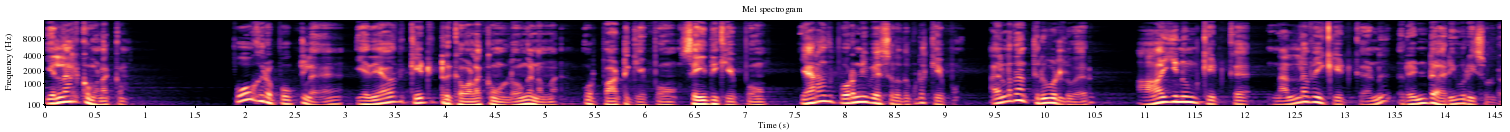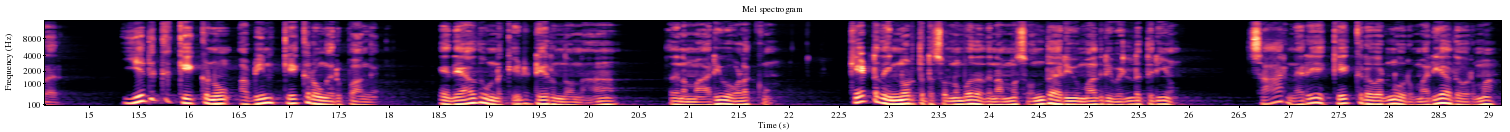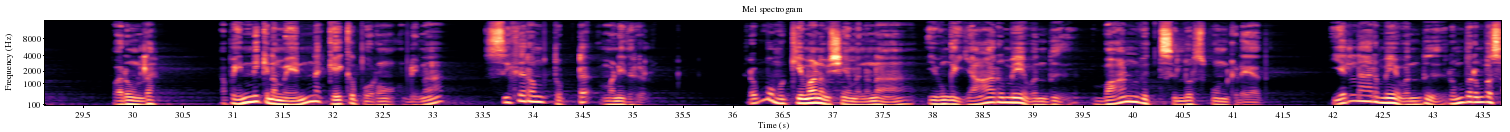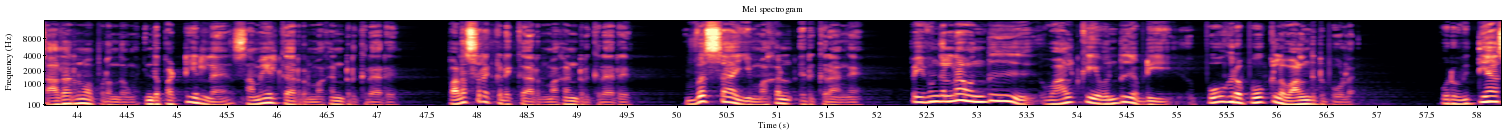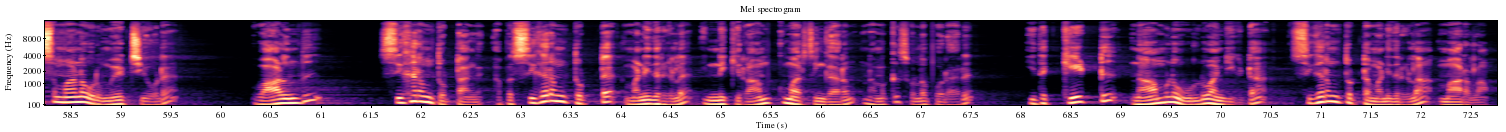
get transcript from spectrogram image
எல்லாருக்கும் வணக்கம். போகிற போக்கில் எதையாவது கேட்டுட்ருக்க வழக்கம் உள்ளவங்க நம்ம. ஒரு பாட்டு கேட்போம் செய்தி கேட்போம் யாராவது புறணி பேசுகிறத கூட கேட்போம். அதில் தான் திருவள்ளுவர் ஆயினும் கேட்க நல்லவை கேட்கன்னு ரெண்டு அறிவுரை சொல்கிறார் எதுக்கு கேட்கணும் அப்படின்னு கேட்குறவங்க இருப்பாங்க. எதையாவது ஒன்று கேட்டுகிட்டே இருந்தோன்னா அது நம்ம அறிவை வளர்க்கும். கேட்டதை இன்னொருத்தட்ட சொல்லும்போது அது நம்ம சொந்த அறிவு மாதிரி வெளில தெரியும். சார் நிறைய கேட்குறவர்னு ஒரு மரியாதை வருமா? வரும்ல? அப்போ இன்றைக்கி நம்ம என்ன கேட்க போகிறோம் அப்படின்னா சிகரம் தொட்ட மனிதர்கள். ரொம்ப முக்கியமான விஷயம் என்னென்னா இவங்க யாருமே வந்து பான் வித் சில்வர் ஸ்பூன் கிடையாது. எல்லாருமே வந்து ரொம்ப ரொம்ப சாதாரணமாக பிறந்தவங்க. இந்த பட்டியலில் சமையல்காரர் மகன் இருக்கிறாரு பலசரக் கடைக்காரர் மகன் இருக்கிறாரு விவசாயி மகள் இருக்கிறாங்க. இப்போ இவங்கெல்லாம் வந்து வாழ்க்கையை வந்து அப்படி போகிற போக்கில் வாழ்ந்துட்டு போகல ஒரு வித்தியாசமான ஒரு முயற்சியோட வாழ்ந்து சிகரம் தொட்டாங்க. அப்போ சிகரம் தொட்ட மனிதர்களை இன்றைக்கி ராம்குமார் சிங்காரம் நமக்கு சொல்ல போகிறாரு இதை கேட்டு நாமளும் உள்வாங்கிக்கிட்டால் சிகரம் தொட்ட மனிதர்களாக மாறலாம்.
